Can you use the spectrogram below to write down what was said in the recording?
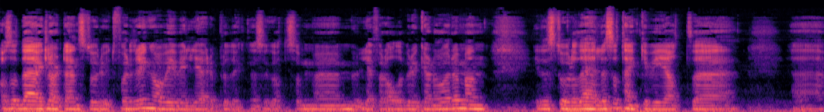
Altså Det er klart det er en stor utfordring, og vi vil gjøre produktene så godt som eh, mulig for alle brukerne våre, men i det store og det hele så tenker vi at eh, eh,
